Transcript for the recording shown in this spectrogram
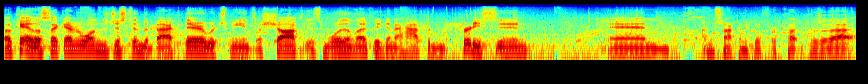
Okay, looks like everyone's just in the back there, which means a shock is more than likely going to happen pretty soon. And I'm just not going to go for a cut because of that.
